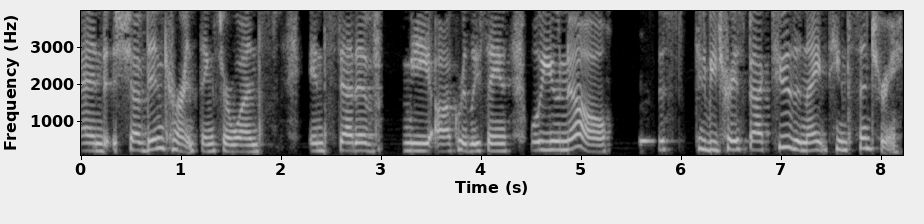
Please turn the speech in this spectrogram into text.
and shoved in current things for once instead of me awkwardly saying, well, you know, this can be traced back to the 19th century.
